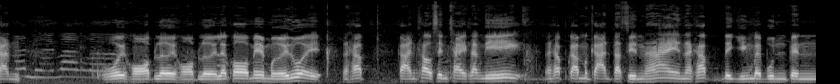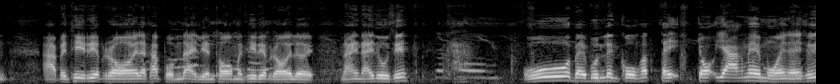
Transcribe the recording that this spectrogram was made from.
กันเหนื่อยมากเลยโอ้ยหอบเลยหอบเลยแล้วก็แม่เหมยด้วยนะครับ การเข้าเส้นชัยครั้งนี้นะครับกรรมการตัดสินให้นะครับเด็กหญิงใบบุญเป็นอ่าเป็นที่เรียบร้อยแล้วครับ ผมได้เหรียญทองเป็นที่เรียบร้อยเลยไหนไหนดูสิเกินโกงโอ้ยใบบุญเล่นโกงครับเตะเจาะยางแม่หมวยไหนสิ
